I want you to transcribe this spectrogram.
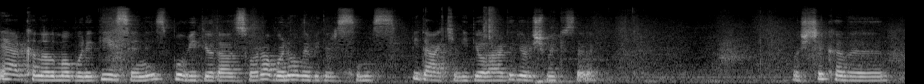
Eğer kanalıma abone değilseniz bu videodan sonra abone olabilirsiniz. Bir dahaki videolarda görüşmek üzere. Hoşçakalın.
